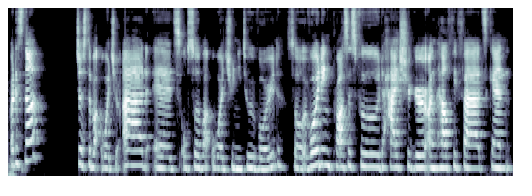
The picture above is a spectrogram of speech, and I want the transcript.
but it's not just about what you add, it's also about what you need to avoid. So, avoiding processed food, high sugar, unhealthy fats can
